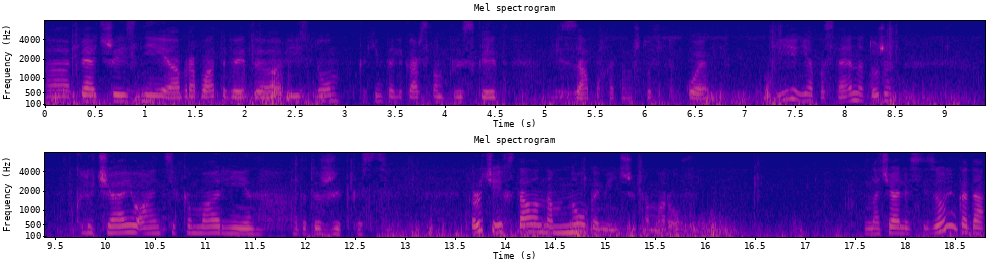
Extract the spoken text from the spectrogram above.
5-6 а, дней обрабатывает а, весь дом, каким-то лекарством прыскает, без запаха, там что-то такое. И я постоянно тоже включаю антикомарин, вот эту жидкость. Короче, их стало намного меньше комаров в начале сезона, когда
